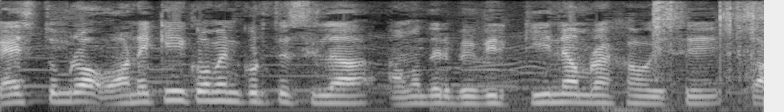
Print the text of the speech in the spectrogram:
গাইস তোমরা অনেকেই কমেন্ট করতেছিলা আমাদের বেবির কি নাম রাখা হয়েছে? তো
